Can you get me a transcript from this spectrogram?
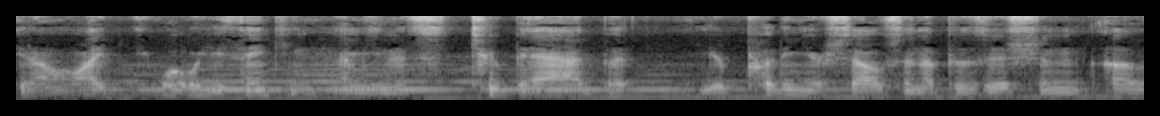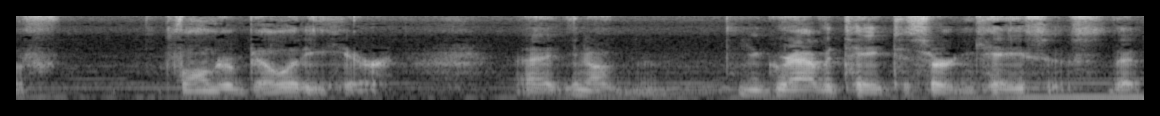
you know, like, what were you thinking? I mean, it's too bad, but you're putting yourselves in a position of vulnerability here. Uh, you know, you gravitate to certain cases that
